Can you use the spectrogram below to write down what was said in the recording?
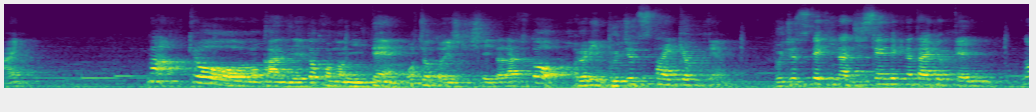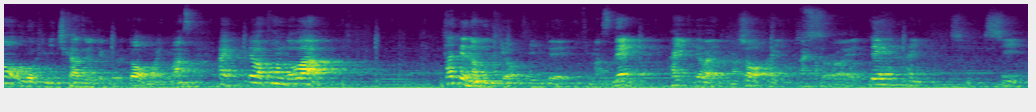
はい。まあ今日の感じで言うとこの2点をちょっと意識していただくとより武術太極拳武術的な実践的な太極拳の動きに近づいてくると思います、はい、では今度は縦の向きを見ていきますね。はい。では行きましょう、はい、足揃えてはい。1はい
